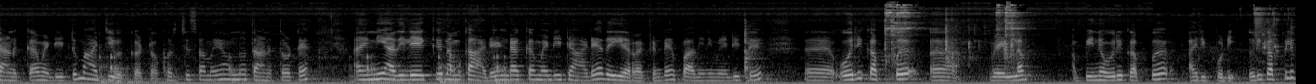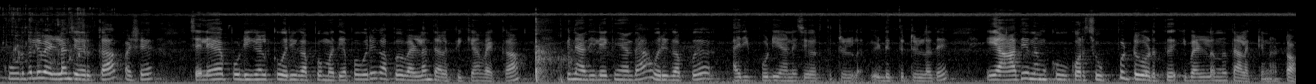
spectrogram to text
തണുക്കാൻ വേണ്ടിയിട്ട് മാറ്റി വെക്കാം കേട്ടോ. കുറച്ച് സമയം ഒന്ന് തണുത്തോട്ടെ. ഇനി അതിലേക്ക് നമുക്ക് അട ഉണ്ടാക്കാൻ വേണ്ടിയിട്ട് അട തയ്യാറാക്കണ്ടേ അപ്പോൾ അതിന് വേണ്ടിയിട്ട് ഒരു കപ്പ് വെള്ളം പിന്നെ ഒരു കപ്പ് അരിപ്പൊടി. ഒരു കപ്പിൽ കൂടുതൽ വെള്ളം ചേർക്കാം. പക്ഷേ ചില പൊടികൾക്ക് ഒരു കപ്പ് മതി. അപ്പോൾ ഒരു കപ്പ് വെള്ളം തിളപ്പിക്കാൻ വെക്കാം. പിന്നെ അതിലേക്ക് ഞാൻ ദാ ഒരു കപ്പ് അരിപ്പൊടിയാണ് ചേർത്തിട്ടുള്ള എടുത്തിട്ടുള്ളത്. ഈ ആദ്യം നമുക്ക് കുറച്ച് ഉപ്പിട്ട് കൊടുത്ത് ഈ വെള്ളം ഒന്ന് തിളയ്ക്കണം കേട്ടോ.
